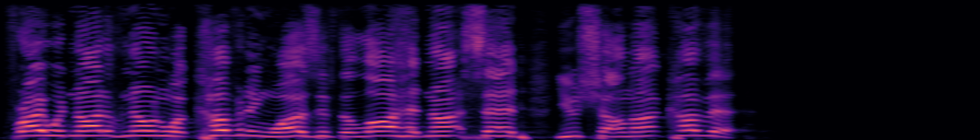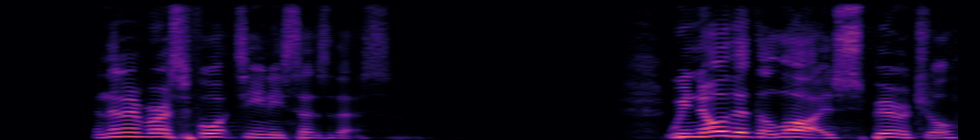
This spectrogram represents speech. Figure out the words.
For I would not have known what coveting was if the law had not said, you shall not covet. And then in verse 14, he says this We know that the law is spiritual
